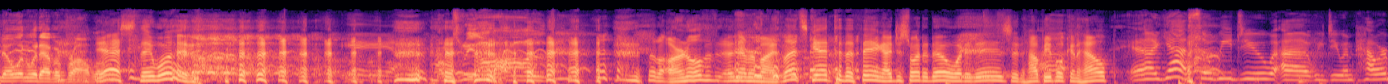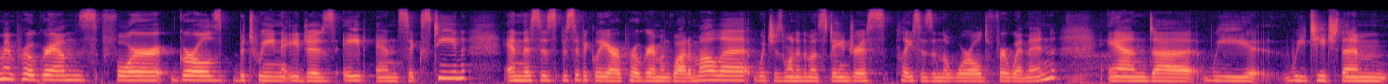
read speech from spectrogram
no one would have a problem. Yes, they would. Little Arnold. Uh, never mind. Let's get to the thing. I just want to know what it is and how people can help. Uh, yeah, so we do uh, we do empowerment programs for girls between ages eight and sixteen, and this is specifically our program in Guatemala, which is one of the most dangerous places in the world for women, and uh, we we teach them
